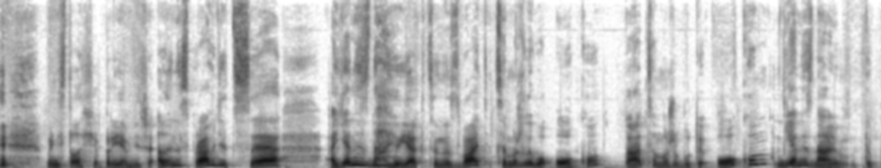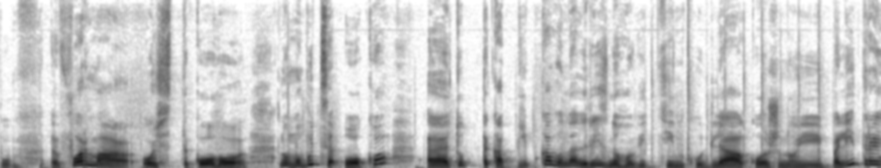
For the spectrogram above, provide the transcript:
Мені стало ще приємніше. Але насправді це. А я не знаю, як це назвати. Це можливо око. Та, це може бути оком. Я не знаю, типу, форма ось такого. Ну, мабуть, це око. Е, Тут така піпка, вона різного відтінку для кожної палітри.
